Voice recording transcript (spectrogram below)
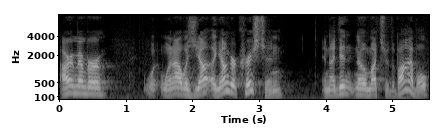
I remember when I was young, a younger Christian and I didn't know much of the Bible,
